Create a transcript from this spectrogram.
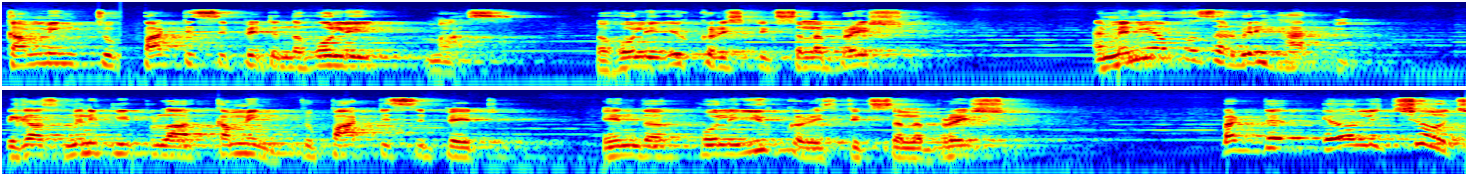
coming to participate in the Holy Mass, the Holy Eucharistic celebration. And many of us are very happy because many people are coming to participate in the Holy Eucharistic celebration. But the early church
